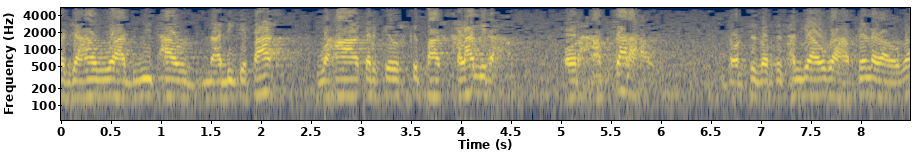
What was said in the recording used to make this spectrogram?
और जहाँ वो आदमी था उस नाली के पास, वहाँ आकर के उसके पास खड़ा भी रहा और हाँपता रहा दौड़ते दौड़ते थक गया होगा हाँपने लगा होगा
